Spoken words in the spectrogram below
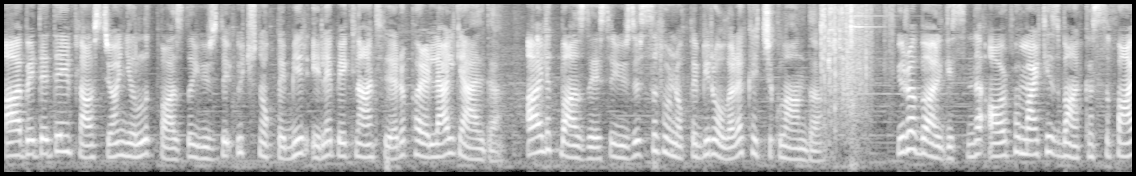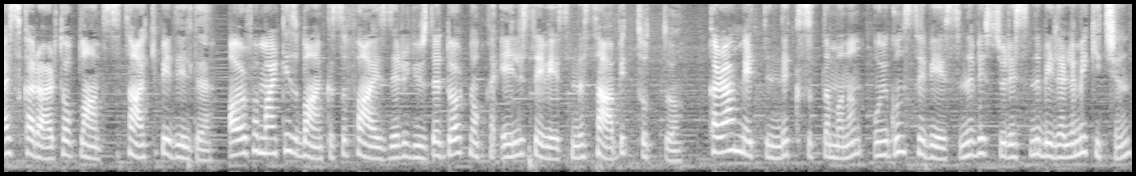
ABD'de enflasyon yıllık bazda %3.1 ile beklentilere paralel geldi. Aylık bazda ise %0.1 olarak açıklandı. Euro bölgesinde Avrupa Merkez Bankası faiz kararı toplantısı takip edildi. Avrupa Merkez Bankası faizleri %4.50 seviyesinde sabit tuttu. Karar metninde kısıtlamanın uygun seviyesini ve süresini belirlemek için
